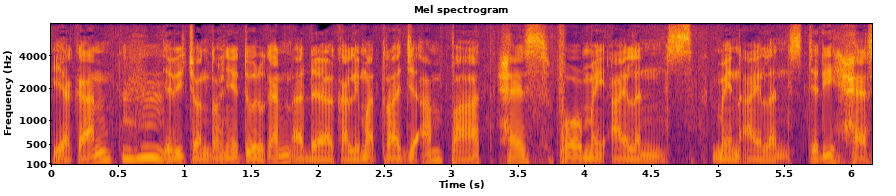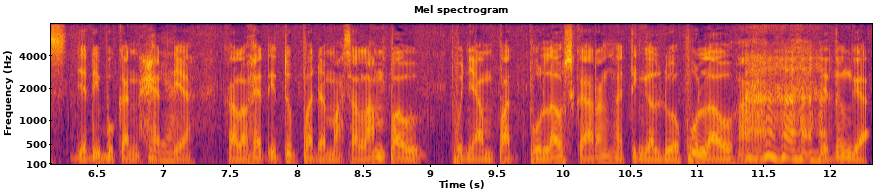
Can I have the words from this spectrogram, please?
ya kan. Mhm. Jadi contohnya itu kan ada kalimat Raja Ampat has four main islands, main islands. Jadi has, jadi bukan had Iya. ya. Kalau had itu pada masa lampau punya empat pulau, sekarang tinggal dua pulau. Ha, itu enggak.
